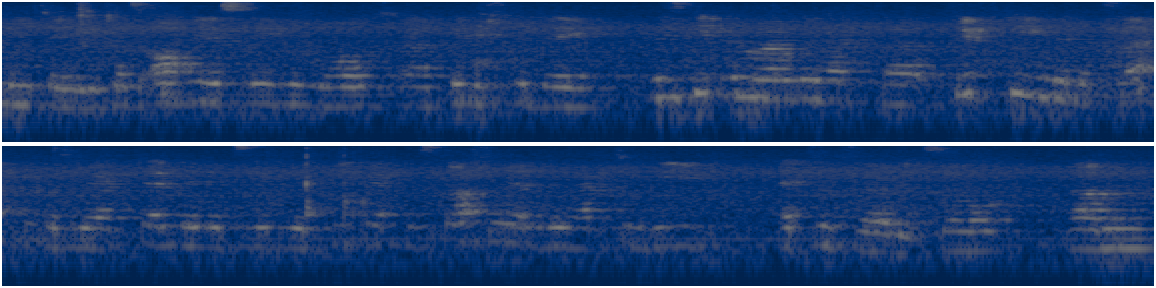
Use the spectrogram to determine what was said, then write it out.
meeting, because obviously we won't uh, finish today. Please keep in mind we have uh, 15 minutes left, because we have 10 minutes with the discussion, and we have to leave at 2.30. So um,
